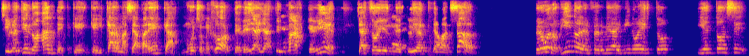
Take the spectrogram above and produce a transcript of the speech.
Si lo entiendo antes que, el karma se aparezca, mucho mejor. Desde ya ya estoy más que bien. Ya estoy un estudiante avanzado. Pero bueno, vino la enfermedad y vino esto, y entonces,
